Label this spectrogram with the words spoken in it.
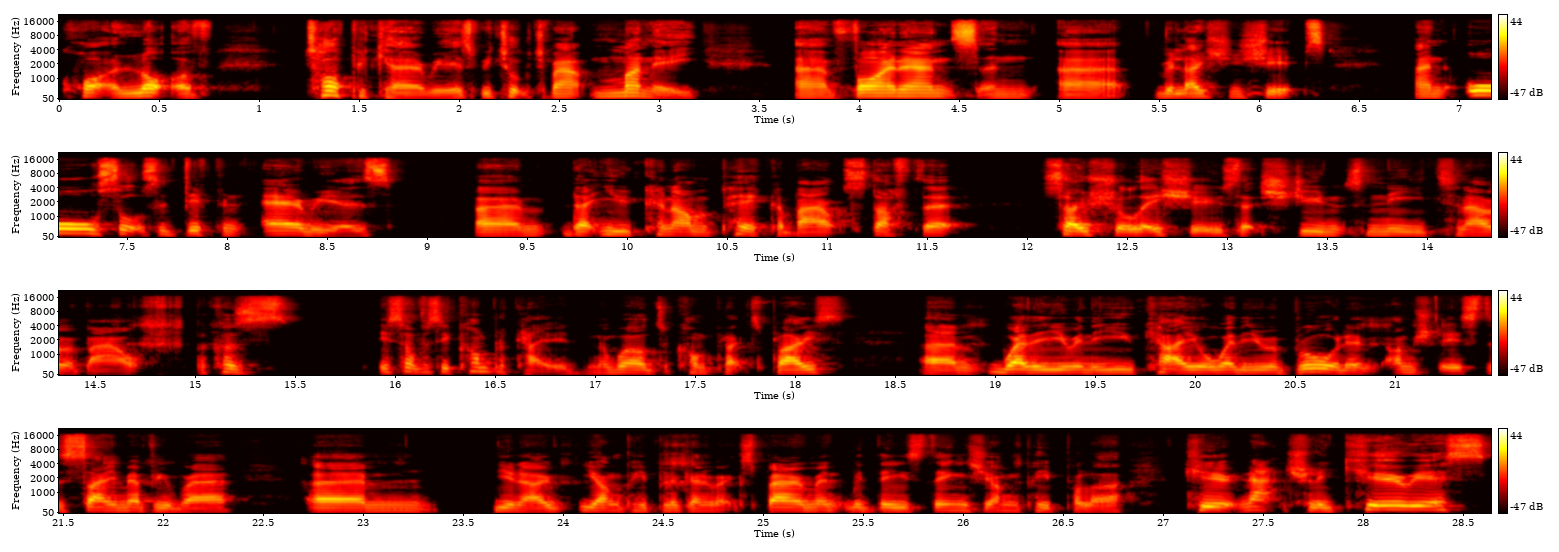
quite a lot of topic areas. We talked about money, um, finance, and uh, relationships, and all sorts of different areas um, that you can unpick about stuff that social issues that students need to know about because it's obviously complicated. And the world's a complex place um, whether you're in the UK or whether you're abroad. I'm sure it's the same everywhere. Um, you know, young people are going to experiment with these things. Young people are cu- naturally curious.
